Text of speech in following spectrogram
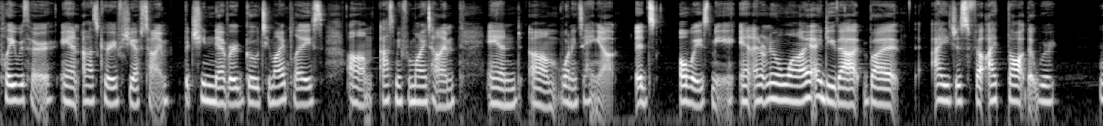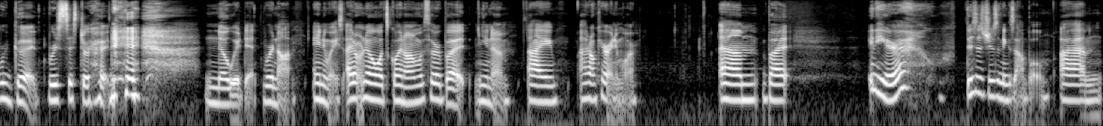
play with her and ask her if she has time. But she never go to my place, um, ask me for my time, and um, wanting to hang out. It's always me. And I don't know why I do that, but I just felt I thought that we're we're good. We're sisterhood. no, we didn't. We're not. Anyways, I don't know what's going on with her, but you know, I I don't care anymore. Um, but in here, this is just an example. Um,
